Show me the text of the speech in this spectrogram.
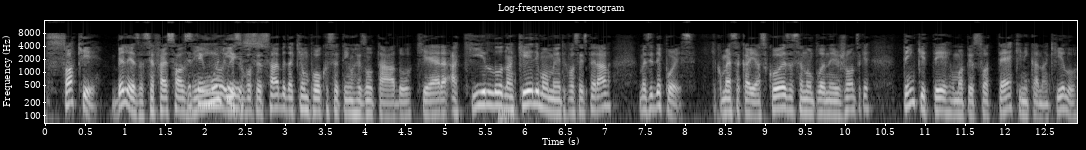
Só que, beleza, você faz sozinho, isso, isso você sabe, daqui a um pouco você tem um resultado que era aquilo naquele momento que você esperava, mas e depois? Que começa a cair as coisas, você não planejou, não sei o quê. Tem que ter uma pessoa técnica naquilo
